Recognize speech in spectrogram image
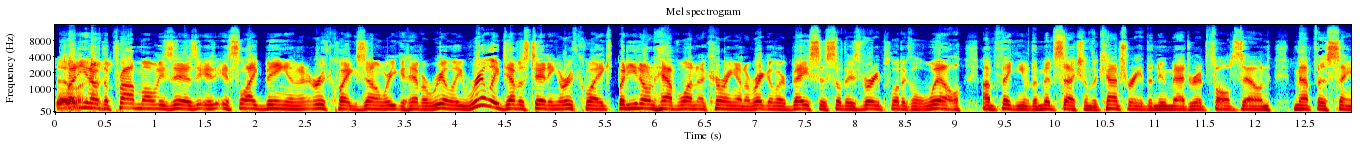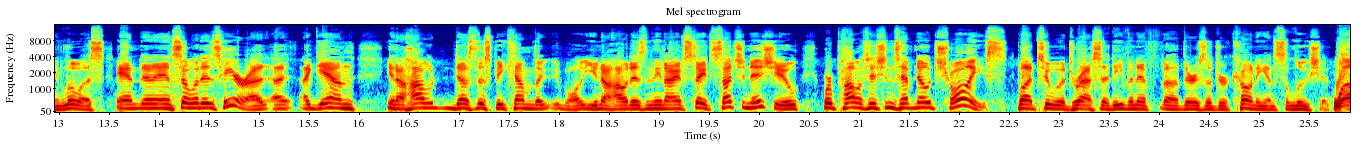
so, but, you know, the problem always is it's like being in an earthquake zone where you could have a really, really devastating earthquake, but you don't have one occurring on a regular basis, so there's very political will. I'm thinking of the midsection of the country, the New Madrid fault zone, Memphis, St. Louis. And, and so it is here. Uh, again, you know, how does this become the, well, you know how it is in the United States, such an issue where politicians have no choice but to address it, even if uh, there's a draconian solution. Well,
